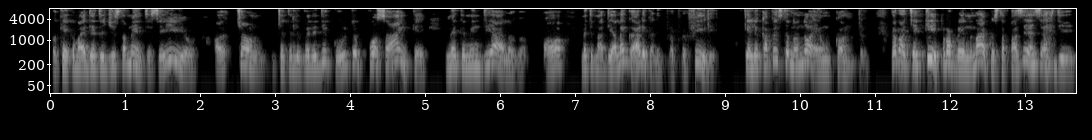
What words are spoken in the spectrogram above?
Ok, come hai detto giustamente, se io ho, ho un certo livello di culto, posso anche mettermi in dialogo o mettermi a dialogare con i propri figli che lo capiscono no è un conto, però c'è chi proprio non ha questa pazienza di,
